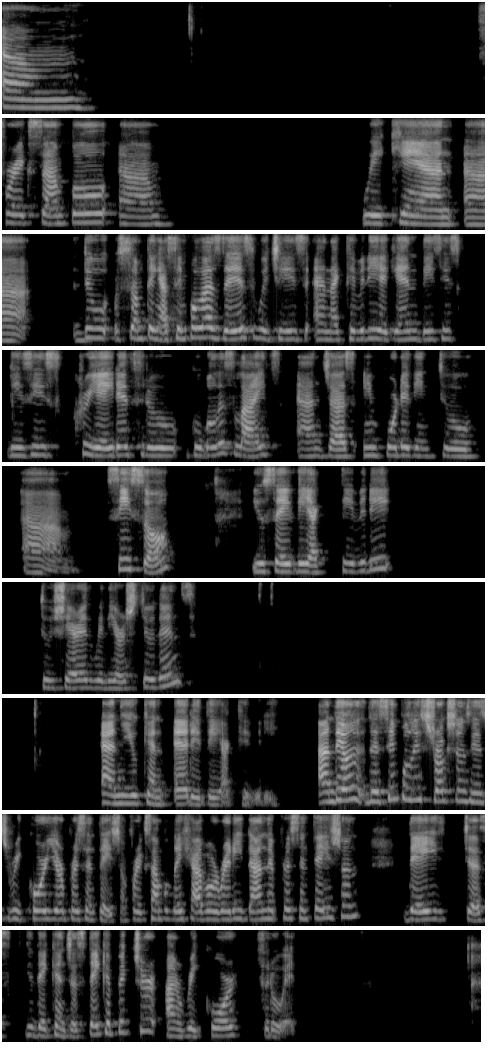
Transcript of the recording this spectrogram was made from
Um, for example, um, we can uh, do something as simple as this, which is an activity. Again, this is this is created through Google Slides and just imported into um, Seesaw. You save the activity to share it with your students. and you can edit the activity. And the, the simple instructions is record your presentation. For example, they have already done the presentation. They just, they can just take a picture and record through it.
